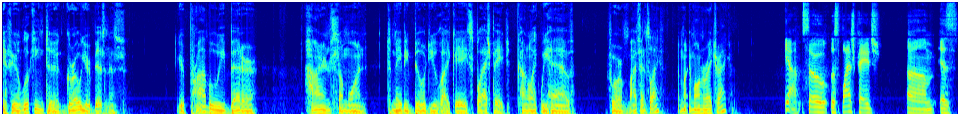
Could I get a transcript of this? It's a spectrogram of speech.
if you're looking to grow your business, you're probably better hiring someone to maybe build you like a splash page, kind of like we have for My Fence Life. Am I, am I on the right track? Yeah. So the splash page um, is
